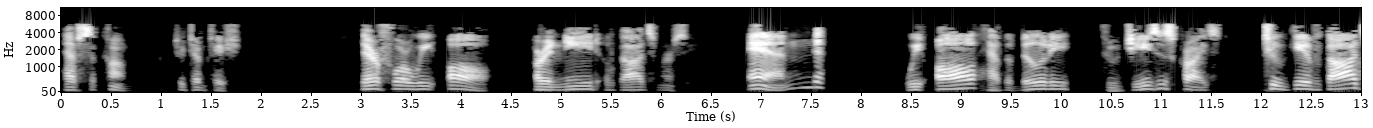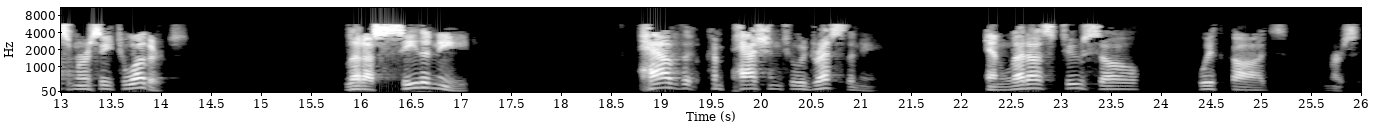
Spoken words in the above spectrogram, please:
have succumbed to temptation. Therefore, we all are in need of God's mercy. And we all have the ability through Jesus Christ to give God's mercy to others. Let us see the need, have the compassion to address the need, and let us do so with God's mercy.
